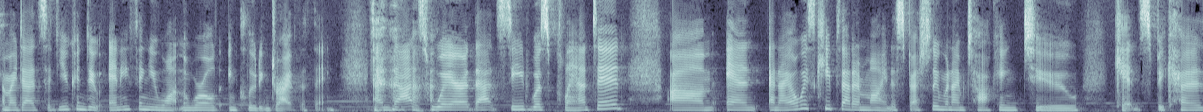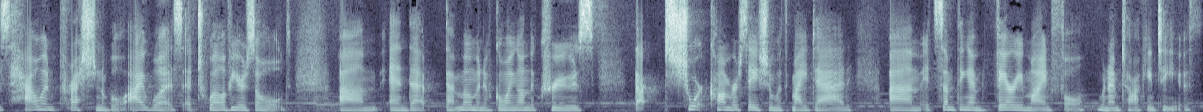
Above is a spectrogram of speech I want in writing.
And my dad said, You can do anything you want in the world, including drive the thing. And that's where that seed was planted. Um, and, and I always keep that in mind, especially when I'm talking to kids, because how impressionable I was at 12 years old. Um, and that, that moment of going on the cruise that short conversation with my dad, um, it's something I'm very mindful when I'm talking to youth.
